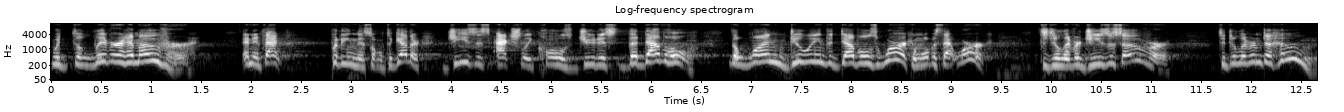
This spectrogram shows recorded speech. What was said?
would deliver him over. And in fact, putting this all together, Jesus actually calls Judas the devil, the one doing the devil's work. And what was that work? To deliver Jesus over. To deliver him to whom?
